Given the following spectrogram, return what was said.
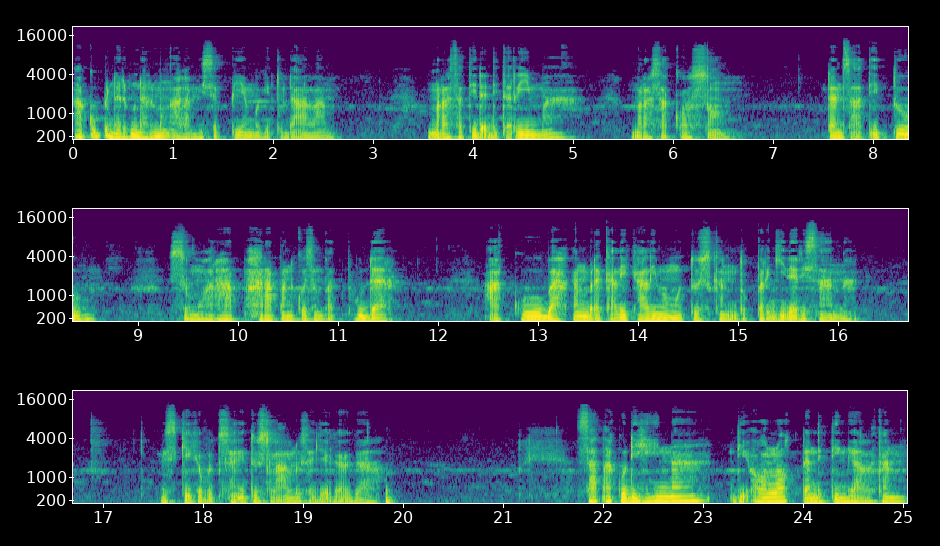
Aku benar-benar mengalami sepi yang begitu dalam, merasa tidak diterima, merasa kosong. Dan saat itu, semua harap harapanku sempat pudar. Aku bahkan berkali-kali memutuskan untuk pergi dari sana. Meski keputusan itu selalu saja gagal. Saat aku dihina, diolok, dan ditinggalkan,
